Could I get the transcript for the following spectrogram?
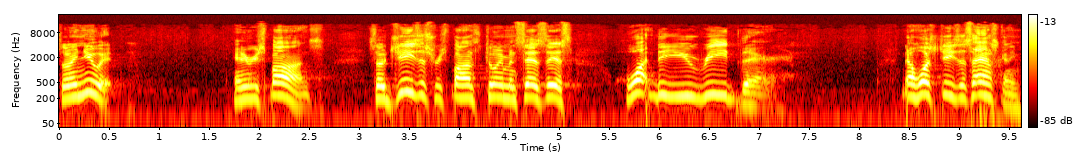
So he knew it. And he responds. So Jesus responds to him and says this, "What do you read there?" Now what's Jesus asking him?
